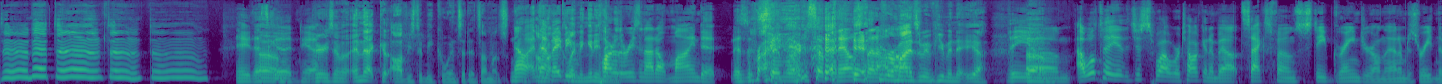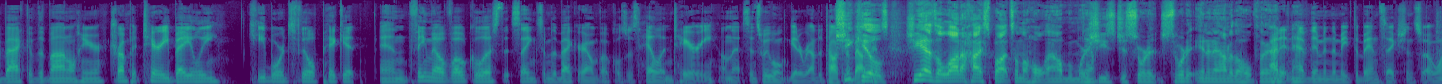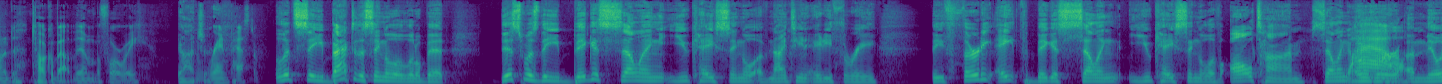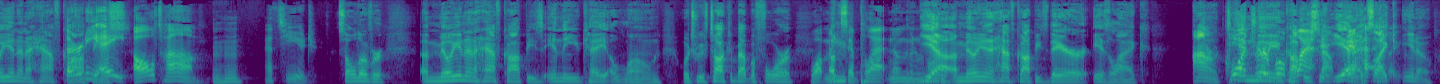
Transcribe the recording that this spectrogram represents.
Dude, that's Um, good. Yeah. Very similar. And that could obviously be coincidence. I'm not no, I'm and that not may claiming be anything. part of the but- reason I don't mind it. Is it's similar to something else that it I like. reminds me of human. Na- Yeah. The um, I will tell you that just while we're talking about saxophones, Steve Grainger on that. I'm just reading the back of the vinyl here. Trumpet Terry Bailey, keyboards Phil Pickett, and female vocalist that sang some of the background vocals is Helen Terry on that. Since we won't get around to talking She about kills. She has a lot of high spots on the whole album where she's just sort of sort of in and out of the whole thing. I didn't have them in the meet the band section, so I wanted to talk about them before we Gotcha. ran past them. Let's see. Back to the single a little bit. This was the biggest selling UK single of 1983, the 38th biggest selling UK single of all time, selling Wow. over a million and a half copies. 38 all time. Mm-hmm. That's huge. Sold over a million and a half copies in the UK alone, which we've talked about before. What makes it platinum? And Yeah, a million and a half copies there is like I don't know, ten Quadruple million copies platinum. here. Yeah, Yeah, it's like- you know,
